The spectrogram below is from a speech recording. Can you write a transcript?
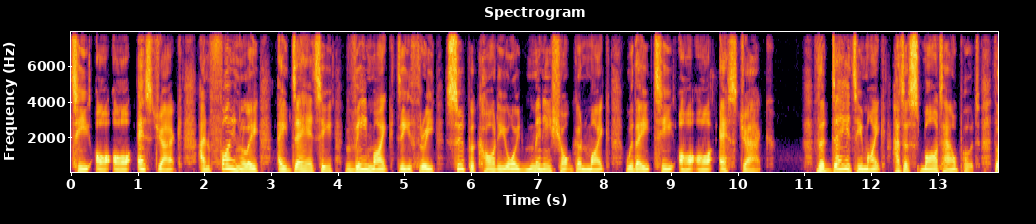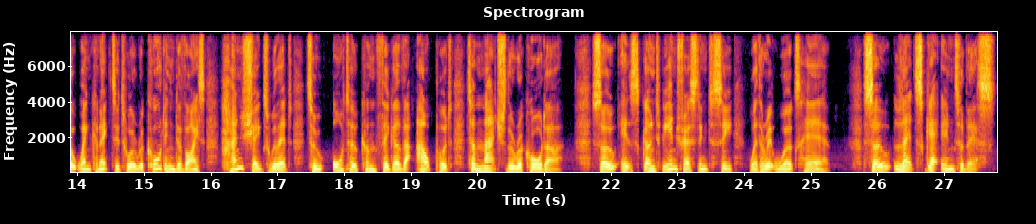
TRRS jack, and finally a Deity V-Mic D3 supercardioid mini shotgun mic with a TRRS jack. The Deity mic has a smart output that when connected to a recording device handshakes with it to auto-configure the output to match the recorder. So it's going to be interesting to see whether it works here. So let's get into this.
